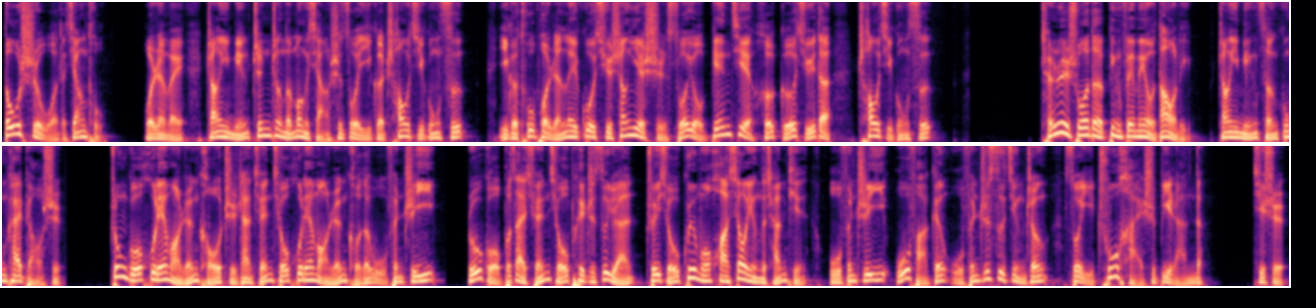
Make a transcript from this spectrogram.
都是我的疆土。”我认为张一鸣真正的梦想是做一个超级公司，一个突破人类过去商业史所有边界和格局的超级公司。陈瑞说的并非没有道理。张一鸣曾公开表示。中国互联网人口只占全球互联网人口的五分之一。如果不在全球配置资源，追求规模化效应的产品，五分之一无法跟五分之四竞争，所以出海是必然的。其实，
